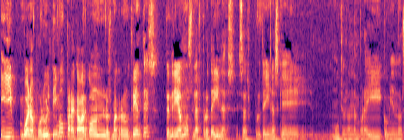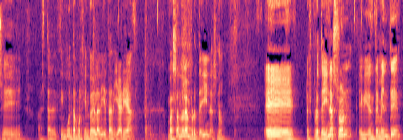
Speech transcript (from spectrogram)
Y bueno, por último, para acabar con los macronutrientes, tendríamos las proteínas, esas proteínas que muchos andan por ahí comiéndose hasta el 50% de la dieta diaria basándola en proteínas, ¿no? Eh, las proteínas son, evidentemente,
